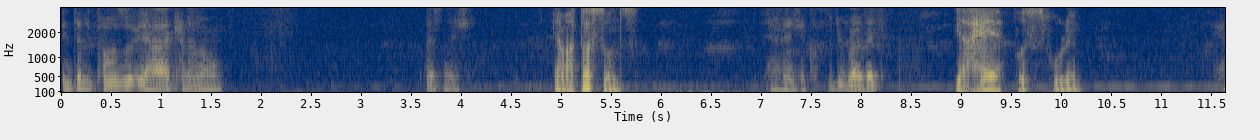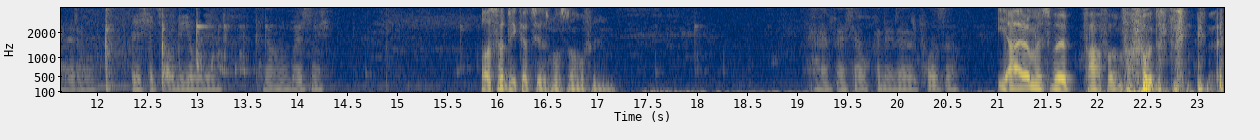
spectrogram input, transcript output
Internetpause, ja, keine Ahnung. Weiß nicht. Ja, mach das sonst. Ja, ja komplett überall weg. Ja, hä? Wo ist das Problem? Ja, wäre will ich jetzt auch nicht unbedingt. Keine Ahnung, weiß nicht. Außer DKC, das muss noch aufnehmen. Ja, weiß ja auch keine Internetpause. Ja, dann müssen wir ein paar Folgen produzieren.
